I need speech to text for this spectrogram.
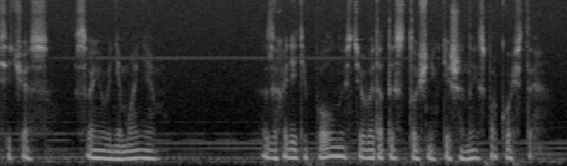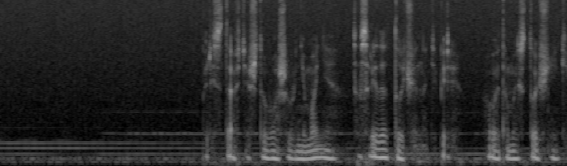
Сейчас своим вниманием заходите полностью в этот источник тишины и спокойствия. Представьте, что ваше внимание сосредоточено теперь в этом источнике.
